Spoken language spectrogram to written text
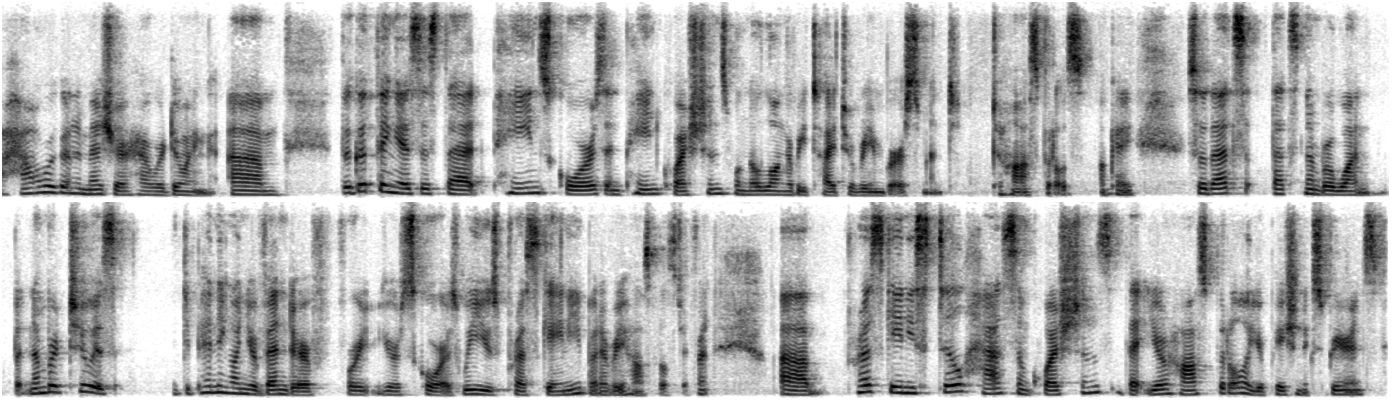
how we're going to measure how we're doing. Um, the good thing is is that pain scores and pain questions will no longer be tied to reimbursement to hospitals. Okay, so that's that's number one. But number two is depending on your vendor for your scores, we use Press Ganey, but every hospital is different. Uh, Press Ganey still has some questions that your hospital or your patient experience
